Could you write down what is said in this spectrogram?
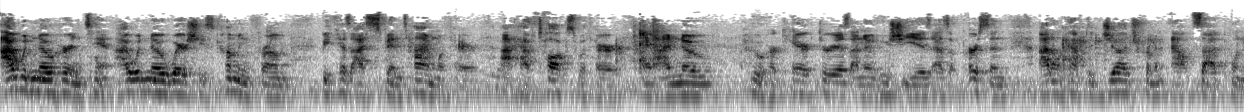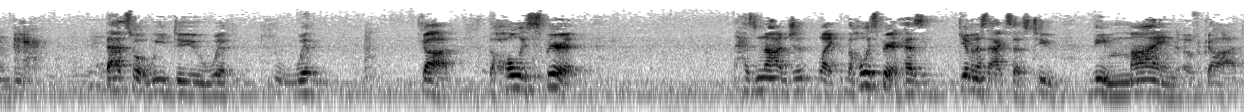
I would know her intent. I would know where she's coming from because I spend time with her. I have talks with her and I know who her character is. I know who she is as a person. I don't have to judge from an outside point of view. That's what we do with with God. The Holy Spirit has not just like the Holy Spirit has given us access to the mind of God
